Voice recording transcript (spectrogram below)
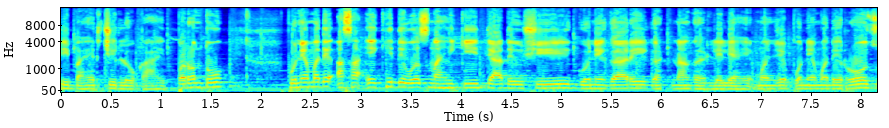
ती बाहेरची लोक आहेत. परंतु पुण्यामध्ये असा एकही दिवस नाही की त्या दिवशी गुन्हेगारी घटना घडलेली आहे. म्हणजे पुण्यामध्ये रोज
